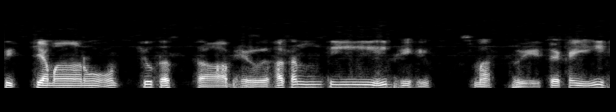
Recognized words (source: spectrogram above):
चिच्यमानोऽच्युतस्ताभिर्हसन्तीभिः स्म रेचकैः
